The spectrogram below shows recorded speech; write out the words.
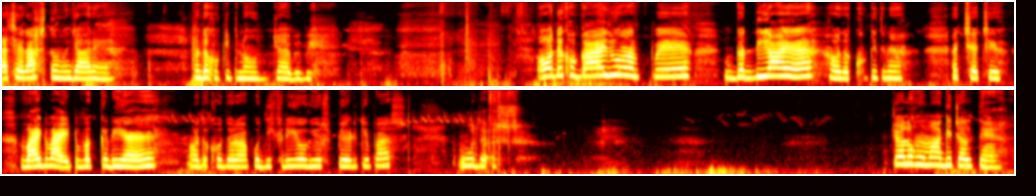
ऐसे रास्तों में जा रहे हैं। और देखो कितना ऊँचा है अभी भी। और देखो गाय जो वहाँ पे गद्दियाँ है। और देखो कितने अच्छे अच्छे वाइट वाइट बकरियाँ हैं। और देखो उधर आपको दिख रही होगी उस पेड़ के पास। उधर। चलो हम आगे चलते हैं।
